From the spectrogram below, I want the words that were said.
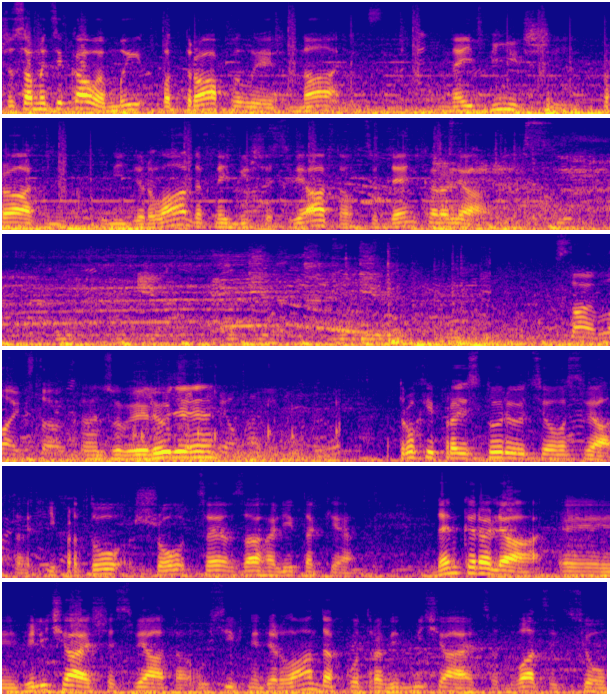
Що саме цікаве, ми потрапили на найбільший праздник в Нідерландах, найбільше свято це День короля. Ставимо лайк, ставимо. Живі люди. Трохи про історію цього свята і про те, що це взагалі таке. День короля е, величайше свято у всіх Нідерландах, котре відмічається 27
